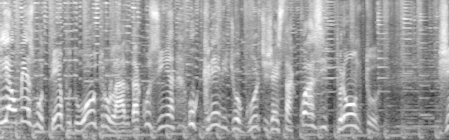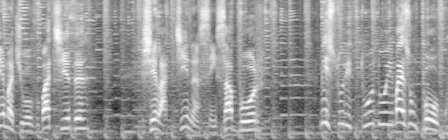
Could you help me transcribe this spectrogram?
E ao mesmo tempo, do outro lado da cozinha, o creme de iogurte já está quase pronto. Gema de ovo batida, gelatina sem sabor. Misture tudo e mais um pouco.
